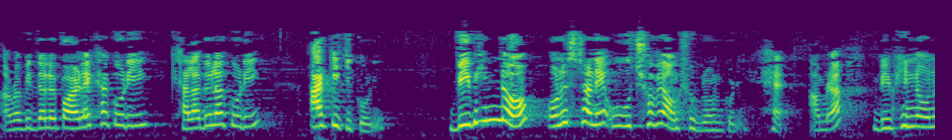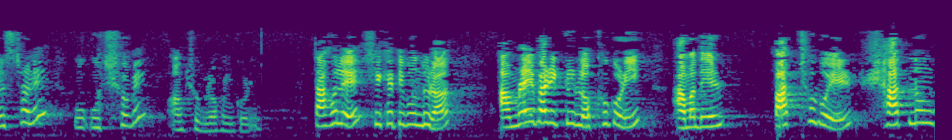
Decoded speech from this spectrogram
আমরা বিদ্যালয়ে পড়ালেখা করি, খেলাধুলা করি, আর কি কি করি? বিভিন্ন অনুষ্ঠানে উৎসবে অংশগ্রহণ করি। হ্যাঁ আমরা বিভিন্ন অনুষ্ঠানে ও উৎসবে অংশগ্রহণ করি। তাহলে, শিক্ষার্থী বন্ধুরা, আমরা এবার একটু লক্ষ্য করি আমাদের পাঠ্য বইয়ের সাত নং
